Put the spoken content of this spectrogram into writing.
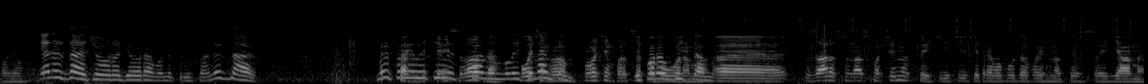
Поняв. Я не знаю, чого радіограма не прийшла. Не знаю. Ми прилетіли з паном лейтенантом. потім про це і по поговоримо. Е, зараз у нас машина стоїть, її тільки треба буде вигнати з ями.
